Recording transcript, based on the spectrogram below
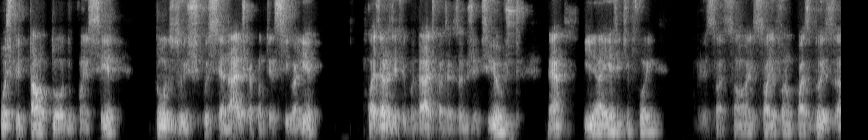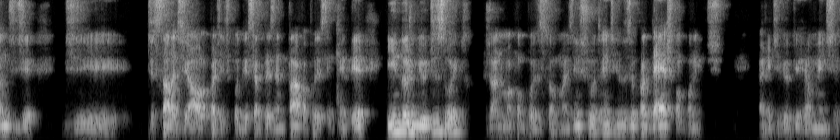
hospital todo conhecer todos os, os cenários que aconteciam ali, quais eram as dificuldades, quais eram os objetivos, né? E aí a gente foi, só, só, só aí foram quase dois anos de, de, de sala de aula para a gente poder se apresentar, para poder se entender. E em 2018, já numa composição mais enxuta, a gente reduziu para 10 componentes a gente viu que realmente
